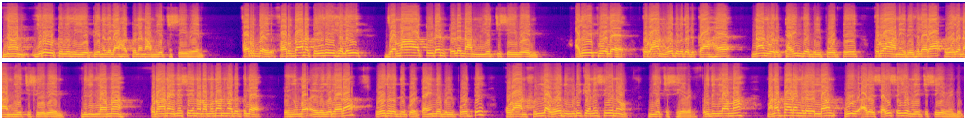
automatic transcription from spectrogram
நான் இரவு தொழுகையை பேணுதலாக தொழ நான் முயற்சி செய்வேன். ஃபர்தை ஃபர்தான தொழுகைகளை ஜமாத்துடன் தொழ நான் முயற்சி செய்வேன். அதே போல குரான் ஓதுவதற்காக நான் ஒரு டைம் டேபிள் போட்டு குரானை ரெகுலரா ஓத நான் முயற்சி செய்வேன். புரியுதுங்களாமா குரானை என்ன செய்யணும் ரமதான் மாதத்துல? ரெகுலரா ஓதுறதுக்கு ஒரு டைம் டேபிள் போட்டு குரான் ஃபுல்லா ஓதி முடிக்க என்ன செய்யணும்? முயற்சி செய்ய வேண்டும் புரியுதுங்களாமா மனப்பாடங்களை எல்லாம் உ- அதை சரி செய்ய முயற்சி செய்ய வேண்டும்.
